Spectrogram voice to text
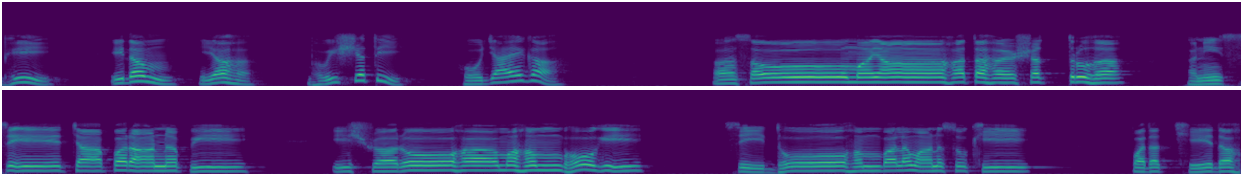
भी इदम यह भविष्यति हो जाएगा। असौ मया हतः शत्रुः अनिस्से चापरानपि ईश्वरोऽहमहं भोगी सिद्धोऽहं बलवान् सुखी पदच्छेदः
